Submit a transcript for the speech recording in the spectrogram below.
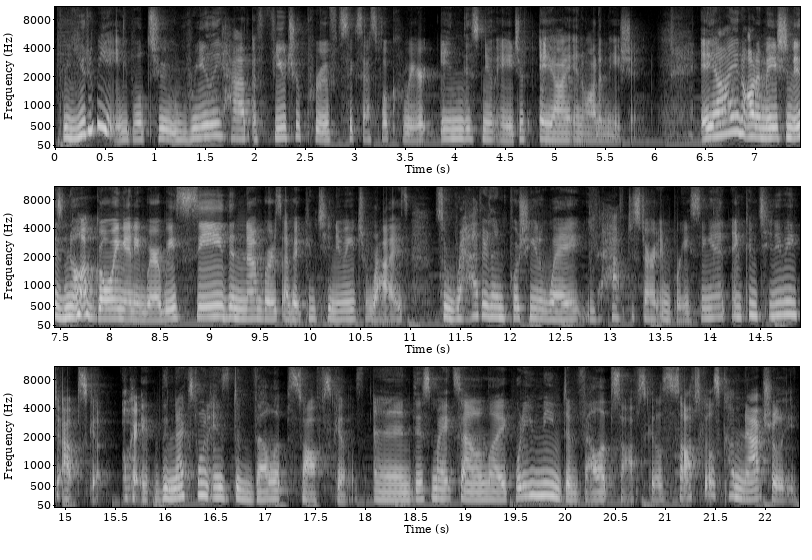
for you to be able to really have a future-proof, successful career in this new age of AI and automation. AI and automation is not going anywhere. We see the numbers of it continuing to rise. So rather than pushing it away, you have to start embracing it and continuing to upskill. Okay, the next one is develop soft skills. And this might sound like, what do you mean develop soft skills? Soft skills come naturally.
